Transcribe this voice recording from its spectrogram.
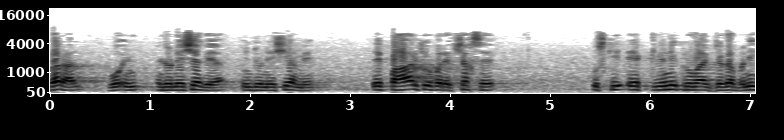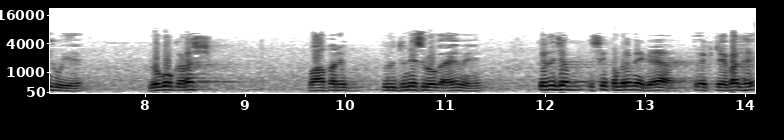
بہرحال، وہ انڈونیشیا گیا۔ انڈونیشیا میں ایک پہاڑ کے اوپر ایک شخص ہے اس کی ایک کلینک نما ایک جگہ بنی ہوئی ہے۔ لوگوں کا رش وہاں پر پوری دنیا سے لوگ آئے ہوئے ہیں۔ کہتے جب اس کے کمرے میں گیا تو ایک ٹیبل ہے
